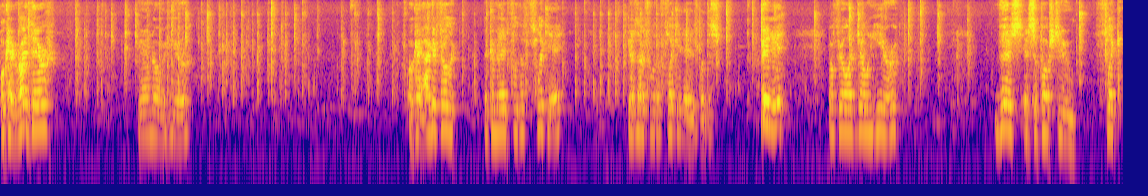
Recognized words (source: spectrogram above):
Okay, right there. And over here. Okay, I can feel the, the command for the flick it. Because that's where the flick it is. But the spin it, I feel like down here. This is supposed to flick.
